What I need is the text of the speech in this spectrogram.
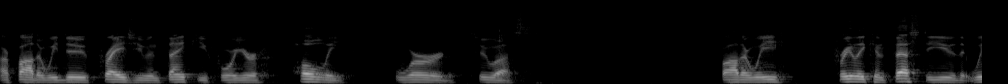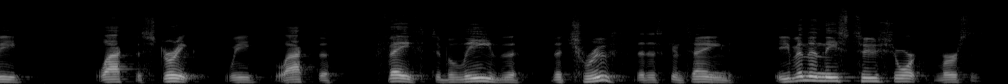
Our Father, we do praise you and thank you for your holy word to us. Father, we freely confess to you that we lack the strength, we lack the faith to believe the, the truth that is contained even in these two short verses.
